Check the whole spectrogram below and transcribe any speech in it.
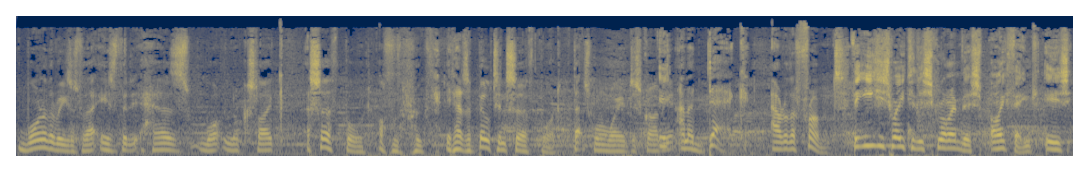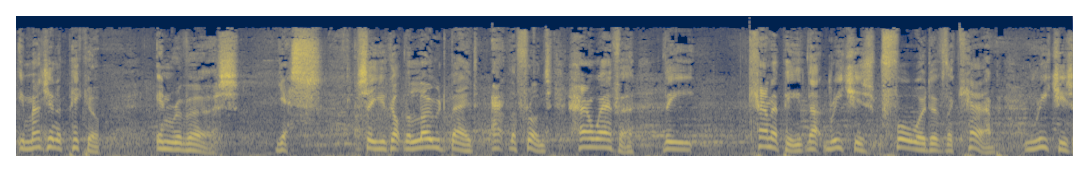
one of the reasons for that is that it has what looks like a surfboard on the roof. It has a built-in surfboard. That's one way of describing it, and a deck out of the front. The easiest way to describe this, I think, is imagine a pickup in reverse. Yes. So you've got the load bed at the front. However, the canopy that reaches forward of the cab reaches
